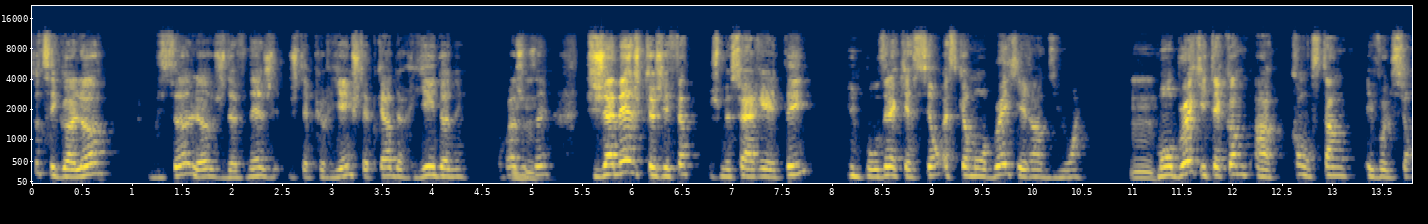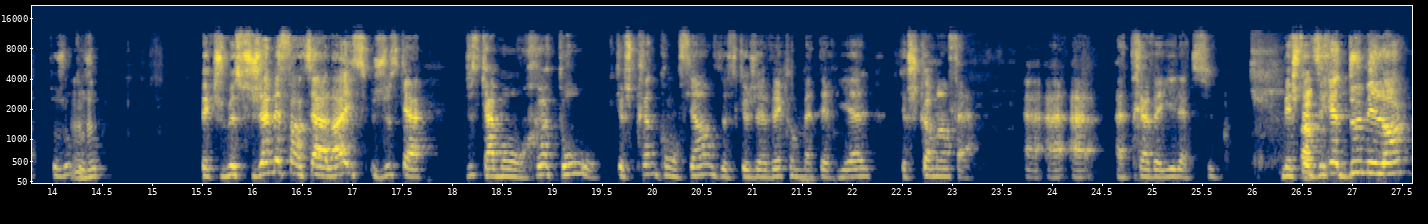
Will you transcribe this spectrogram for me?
tous ces gars-là, oublie ça, là, je devenais, j'étais plus rien, j'étais plus capable de rien donner. Je veux dire? Puis jamais que j'ai fait, je me suis arrêté et me posais la question, est-ce que mon break est rendu loin? Hmm. Mon break était comme en constante évolution. Toujours, toujours. Fait que je me suis jamais senti à l'aise jusqu'à mon retour, que je prenne conscience de ce que j'avais comme matériel, que je commence à, à, à- à- à travailler là-dessus. Mais je te Ah. dirais 2001,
